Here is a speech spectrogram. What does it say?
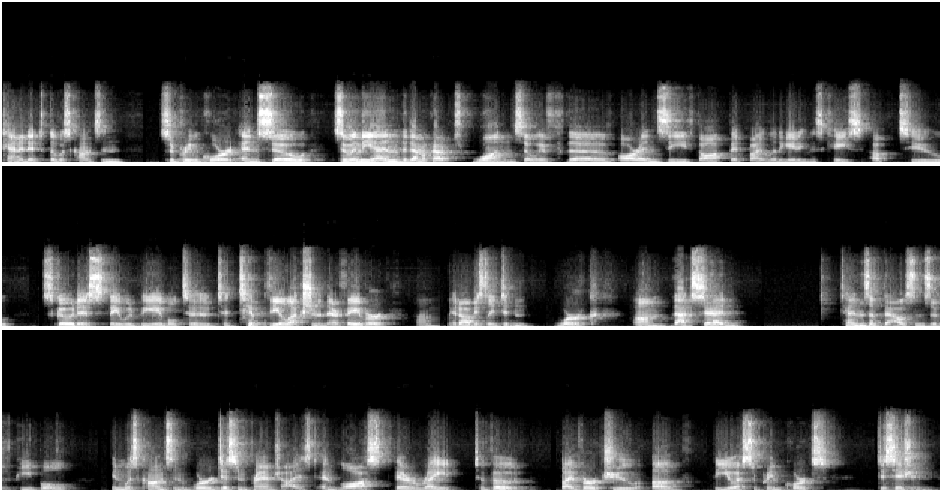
candidate to the Wisconsin Supreme Court. And so, so in the end, the Democrats won. So if the RNC thought that by litigating this case up to SCOTUS, they would be able to, to tip the election in their favor. Um, it obviously didn't work. Um, that said, tens of thousands of people in Wisconsin were disenfranchised and lost their right to vote by virtue of the US Supreme Court's decision.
